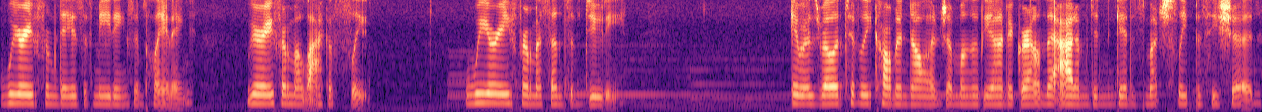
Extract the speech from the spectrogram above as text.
weary from days of meetings and planning, weary from a lack of sleep, weary from a sense of duty. It was relatively common knowledge among the underground that Adam didn't get as much sleep as he should,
